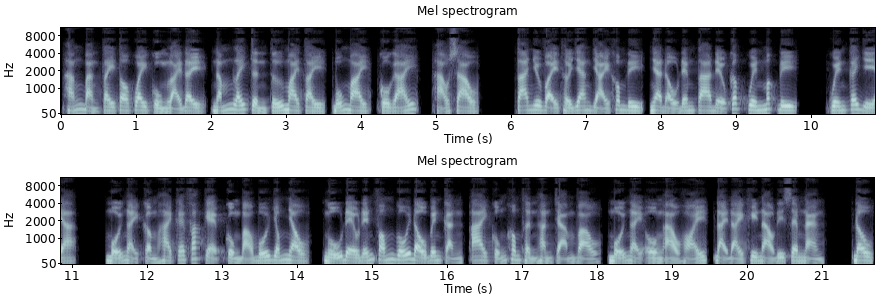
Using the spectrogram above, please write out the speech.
Hắn bàn tay to quay cuồng lại đây, nắm lấy Trình Tứ Mai tay, bốn mai, cô gái, hảo sao, Ta như vậy thời gian dài không đi, nhà đầu đem ta đều cấp quên mất đi. Quên cái gì à? Mỗi ngày cầm hai cái phát kẹp cùng bảo bối giống nhau, ngủ đều đến phóng gối đầu bên cạnh, ai cũng không thịnh hành chạm vào, mỗi ngày ồn ào hỏi, đại đại khi nào đi xem nàng. Đâu?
